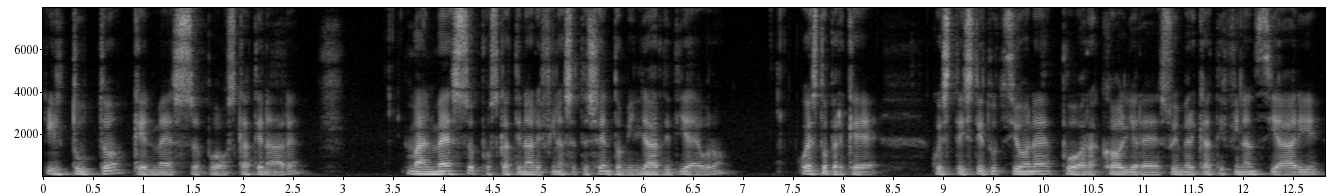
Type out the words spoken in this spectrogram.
il tutto che il MES può scatenare, ma il MES può scatenare fino a 700 miliardi di euro. Questo perché questa istituzione può raccogliere sui mercati finanziari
